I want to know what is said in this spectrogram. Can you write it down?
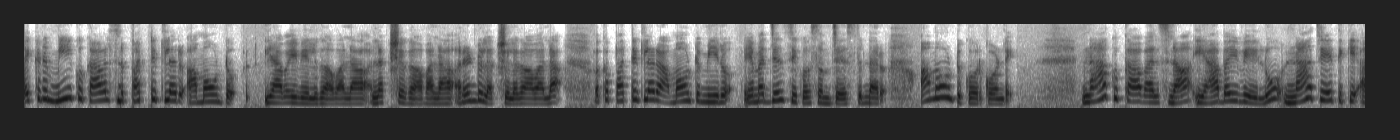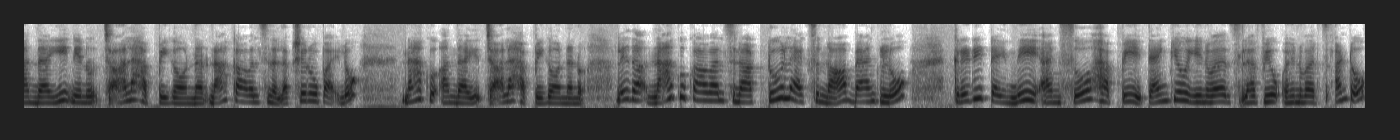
ఇక్కడ మీకు కావాల్సిన పర్టికులర్ అమౌంట్ యాభై వేలు కావాలా లక్ష కావాలా రెండు లక్షలు కావాలా? ఒక పర్టికులర్ అమౌంట్ మీరు ఎమర్జెన్సీ కోసం చేస్తున్నారు. అమౌంట్ కోరుకోండి. నాకు కావాల్సిన యాభై వేలు నా చేతికి అందాయి. నేను చాలా హ్యాపీగా ఉన్నాను. నాకు కావాల్సిన లక్ష రూపాయలు నాకు అందాయి చాలా హ్యాపీగా ఉన్నాను. లేదా నాకు కావాల్సిన టూ ల్యాక్స్ నా బ్యాంకులో క్రెడిట్ అయింది. I'm so happy thank you universe love you universe అంటూ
